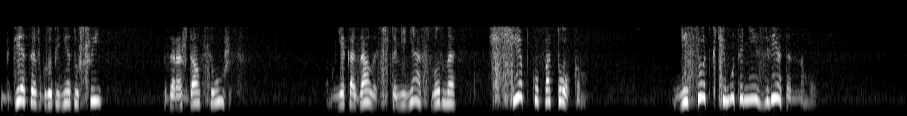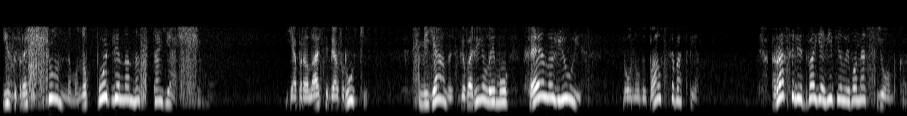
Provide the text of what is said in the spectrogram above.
Где-то в глубине души зарождался ужас. Мне казалось, что меня словно щепку потоком несет к чему-то неизведанному, извращенному, но подлинно настоящему. Я брала себя в руки, смеялась, говорила ему «Хелло, Льюис», и он улыбался в ответ. Раз или два я видела его на съемках.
